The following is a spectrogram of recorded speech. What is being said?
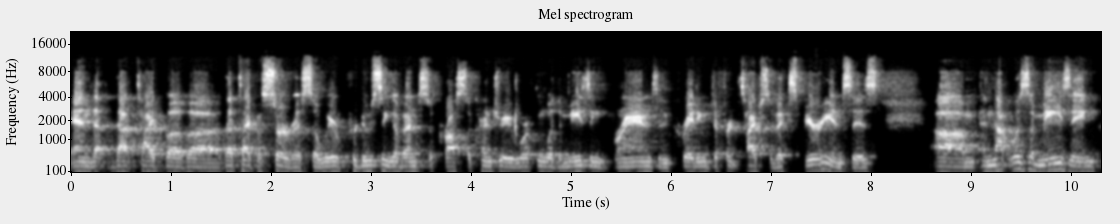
and that, that type of uh, that type of service. So we were producing events across the country, working with amazing brands, and creating different types of experiences. Um, and that was amazing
